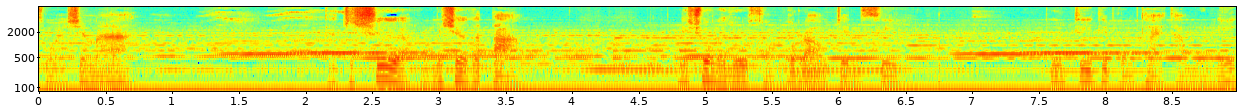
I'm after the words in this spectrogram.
สวยใช่ไหมแต่จะเชื่อหรือไม่เชื่อก็ตาม ในช่วงอายุของพวกเรา Gen 4พื้นที่ที่ผมถ่ายทำวันนี้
